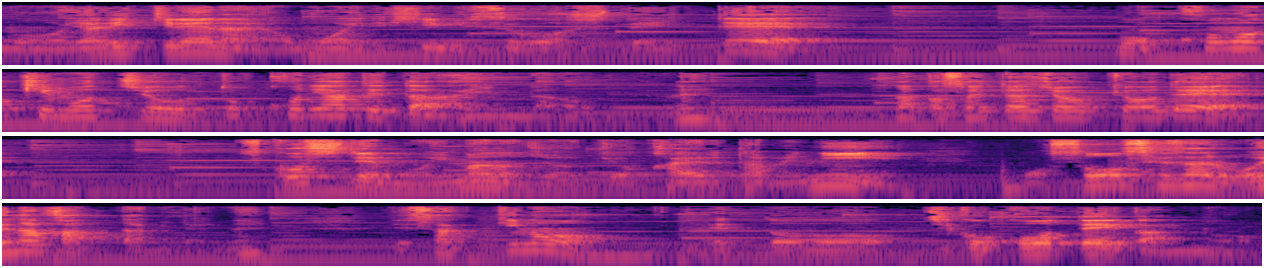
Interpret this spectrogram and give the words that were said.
もうやりきれない思いで日々過ごしていて、もうこの気持ちをどこに当てたらいいんだろうってね。なんかそういった状況で、少しでも今の状況を変えるために、もうそうせざるを得なかったみたいなね。で、さっきの、えっと、自己肯定感の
